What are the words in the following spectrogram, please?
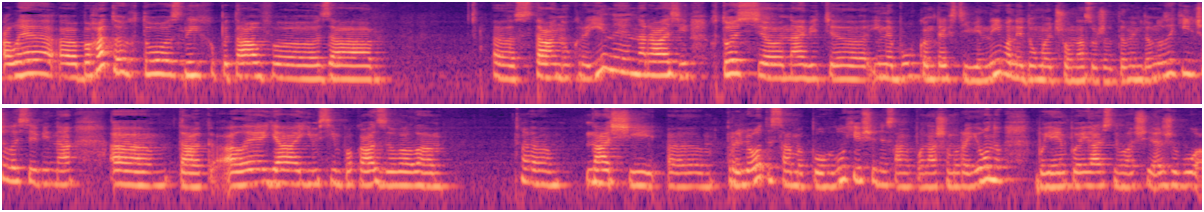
Але е, багато хто з них питав е, за е, стан України наразі. Хтось навіть і не був в контексті війни. Вони думають, що у нас вже давним-давно закінчилася війна. Так, але я їм всім показувала. Наші е, прильоти саме по Глухівщині, саме по нашому району, бо я їм пояснювала, що я живу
